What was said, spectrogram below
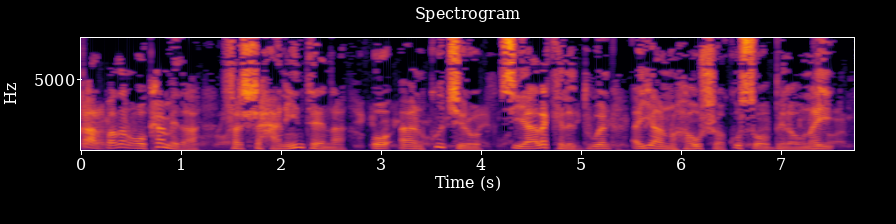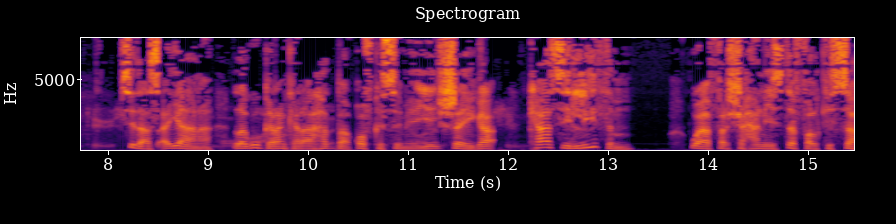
Qaar badan oo ka mid ah farshaxaniinteenna oo aan ku jiro siyaalo kala duwan ayaannu hawsha ku soo bilownay sidaas ayaana lagu garan karaa hadba qofka sameeyey shayga. Kasi litham waa farshaxaniiste falkisa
